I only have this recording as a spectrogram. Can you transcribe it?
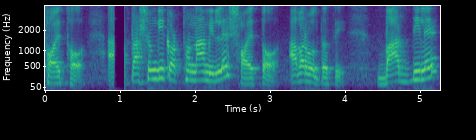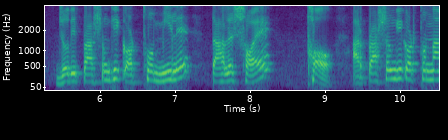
শয়থ আর প্রাসঙ্গিক অর্থ না মিললে শয়ত আবার বলতেছি, বাদ দিলে যদি প্রাসঙ্গিক অর্থ মিলে, তাহলে শয়ে থ আর প্রাসঙ্গিক অর্থ না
